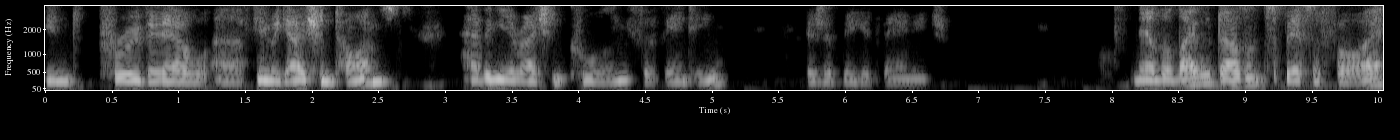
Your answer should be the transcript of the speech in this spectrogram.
improve our uh, fumigation times, having aeration cooling for venting is a big advantage. Now the label doesn't specify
